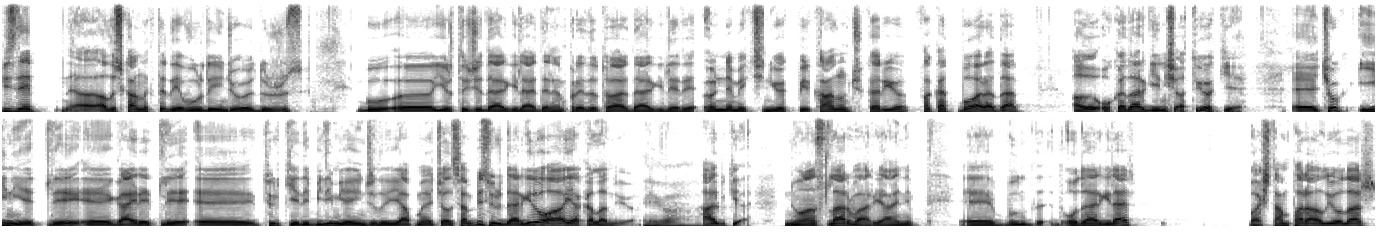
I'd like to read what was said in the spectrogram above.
biz de alışkanlıktır diye vur deyince öldürürüz bu e, yırtıcı dergiler denen predatuar dergileri önlemek için YÖK bir kanun çıkarıyor. Fakat bu arada ağı o kadar geniş atıyor ki e, çok iyi niyetli, e, gayretli e, Türkiye'de bilim yayıncılığı yapmaya çalışan bir sürü dergide o ağa yakalanıyor. Eyvah. Halbuki nüanslar var yani e, bu, o dergiler baştan para alıyorlar.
